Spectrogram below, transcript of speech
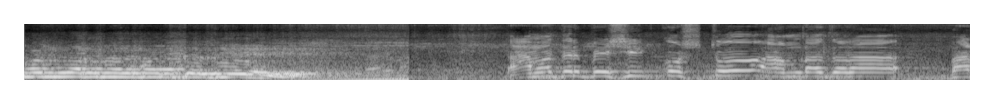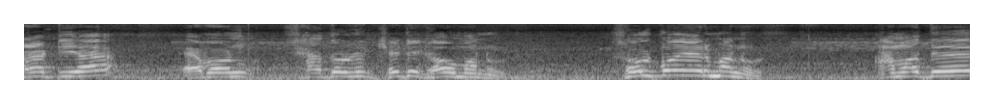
সংগ্রামের মধ্যে দিয়ে। আমাদের বেশি কষ্ট আমরা যারা ভাড়াটিয়া এবং সাধারণ খেটে খাওয়া মানুষ স্বল্প আয়ের মানুষ আমাদের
